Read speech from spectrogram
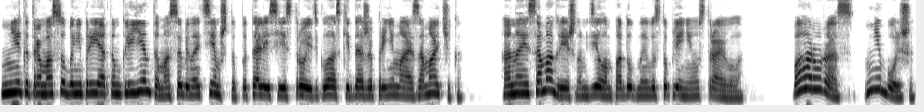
Некоторым особо неприятным клиентам, особенно тем, что пытались ей строить глазки, даже принимая за мальчика, она и сама грешным делом подобные выступления устраивала. Пару раз, не больше,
